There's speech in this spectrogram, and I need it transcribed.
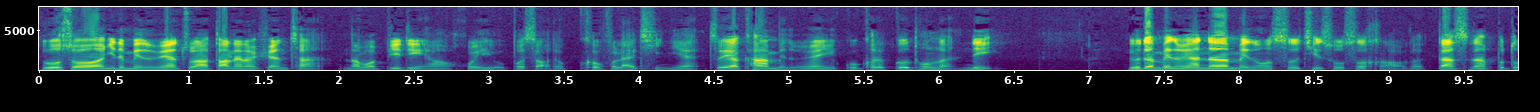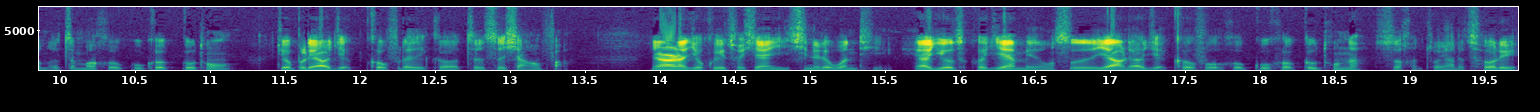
如果说你的美容院做了大量的宣传，那么必定啊会有不少的客户来体验。这要看美容院与顾客的沟通能力。有的美容院呢，美容师技术是好的，但是呢不懂得怎么和顾客沟通，就不了解客户的一个真实想法，因而呢就会出现一系列的问题。要由此可见，美容师要了解客户和顾客沟通呢是很重要的策略。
